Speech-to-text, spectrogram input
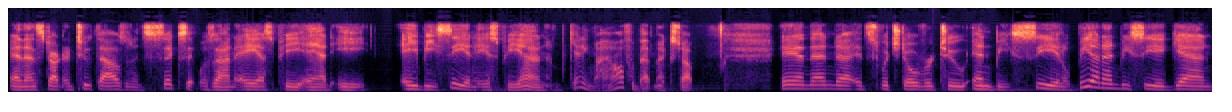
and then starting in 2006, it was on ASP and E. ABC and ESPN. I'm getting my alphabet mixed up. And then uh, it switched over to NBC. It'll be on NBC again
